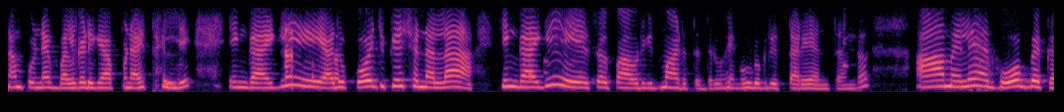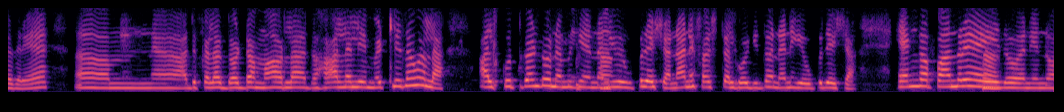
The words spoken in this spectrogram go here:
ನಮ್ಮ ಪುಣ್ಯಕ್ ಬಲ್ಗಡಿಗೆ ಅಪ್ಪಣೆ ಆಯ್ತು ಅಲ್ಲಿ. ಹಿಂಗಾಗಿ ಅದು ಕೋ ಎಜುಕೇಶನ್ ಅಲ್ಲ. ಹಿಂಗಾಗಿ ಸ್ವಲ್ಪ ಅವ್ರಿಗೆ ಇದ್ ಮಾಡ್ತಿದ್ರು. ಹೆಂಗ್ ಹುಡುಗರು ಇರ್ತಾರೆ ಅಂತಂದು. ಆಮೇಲೆ ಅದು ಹೋಗ್ಬೇಕಾದ್ರೆ ಅದಕ್ಕೆಲ್ಲ ದೊಡ್ಡಮ್ಮ ಅವ್ರಲ್ಲ ಅದು ಹಾಲ್ನಲ್ಲಿ ಮೆಟ್ಲಿದಾವಲ್ಲ. ಅಲ್ಲಿ ಕುತ್ಕೊಂಡು ನಮಗೆ ನನಗೆ ಉಪದೇಶ. ನಾನೇ ಫಸ್ಟ್ ಅಲ್ಲಿ ಹೋಗಿದ್ದು ನನಗೆ ಉಪದೇಶ. ಹೆಂಗಪ್ಪ ಅಂದ್ರೆ. ಇದು ನೀನು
